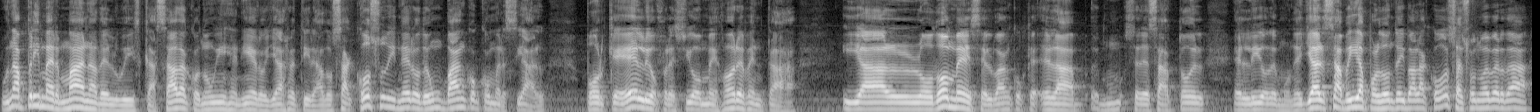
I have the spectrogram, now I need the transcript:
Una prima hermana de Luis, casada con un ingeniero ya retirado, sacó su dinero de un banco comercial porque él le ofreció mejores ventajas y a los dos meses el banco que, se desató el, lío de Muné. Ya él sabía por dónde iba la cosa, eso no es verdad,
